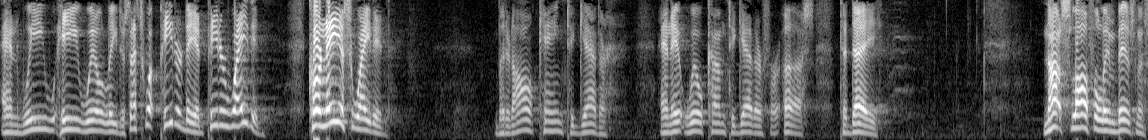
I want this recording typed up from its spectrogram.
And we, He will lead us. That's what Peter did. Peter waited. Cornelius waited. But it all came together. And it will come together for us today. Not slothful in business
